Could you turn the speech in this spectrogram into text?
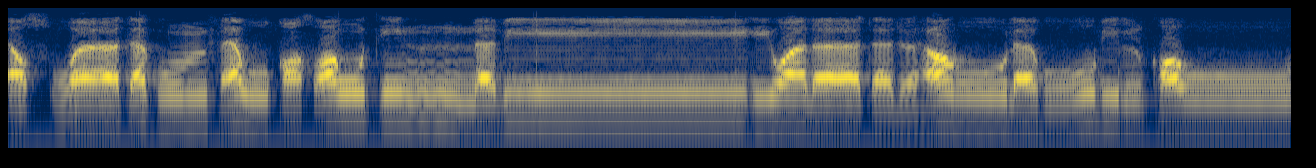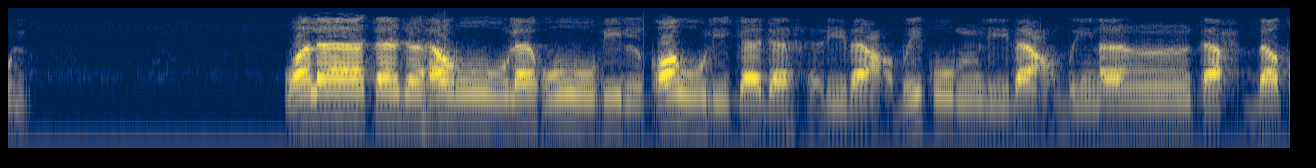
أصواتكم فوق صوت النبي ولا تجهروا له بالقول ولا تجهروا له بالقول كجهر بعضكم لبعض أن تحبط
